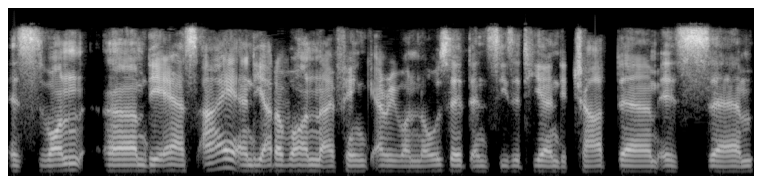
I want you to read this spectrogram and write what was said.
is one um, the RSI and the other one, I think everyone knows it and sees it here in the chart, um, is um,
